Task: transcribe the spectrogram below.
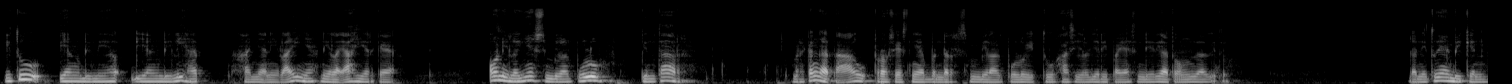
Itu yang dinil yang dilihat hanya nilainya, nilai akhir kayak oh nilainya 90 pintar. Mereka nggak tahu prosesnya bener 90 itu hasil jadi payah sendiri atau enggak gitu. Dan itu yang bikin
